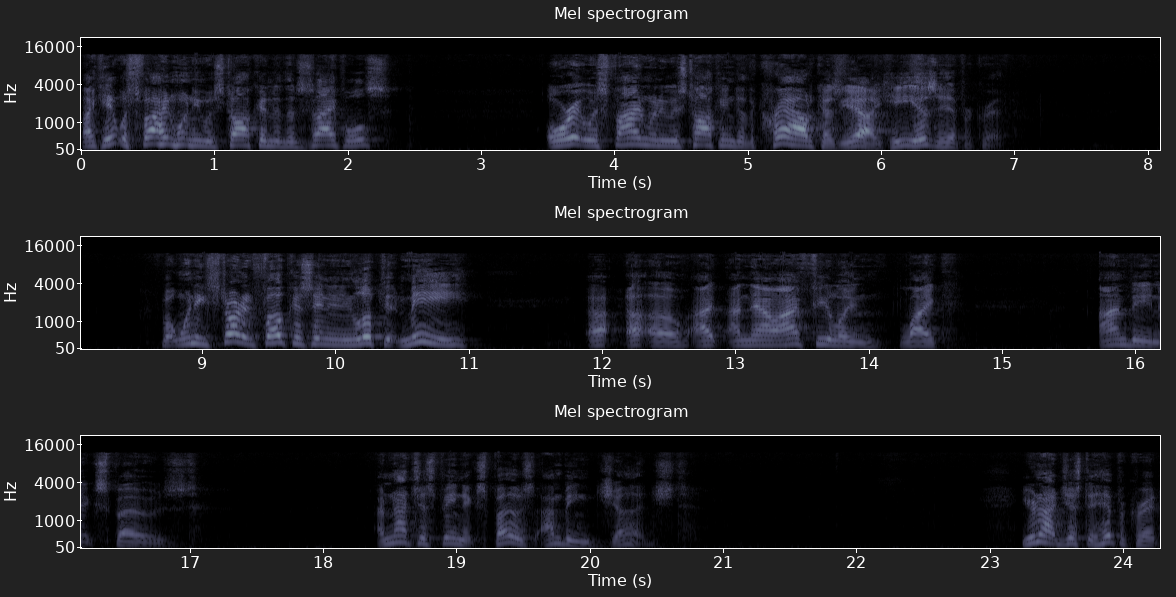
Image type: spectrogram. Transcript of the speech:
Like it was fine when he was talking to the disciples, or it was fine when he was talking to the crowd, because, yeah, he is a hypocrite. But when he started focusing and he looked at me, uh oh, I, I, now I'm feeling like I'm being exposed. I'm not just being exposed, I'm being judged. You're not just a hypocrite,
